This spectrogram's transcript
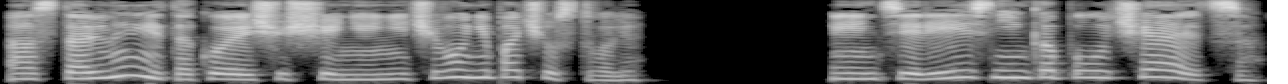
А остальные, такое ощущение, ничего не почувствовали. Интересненько получается.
